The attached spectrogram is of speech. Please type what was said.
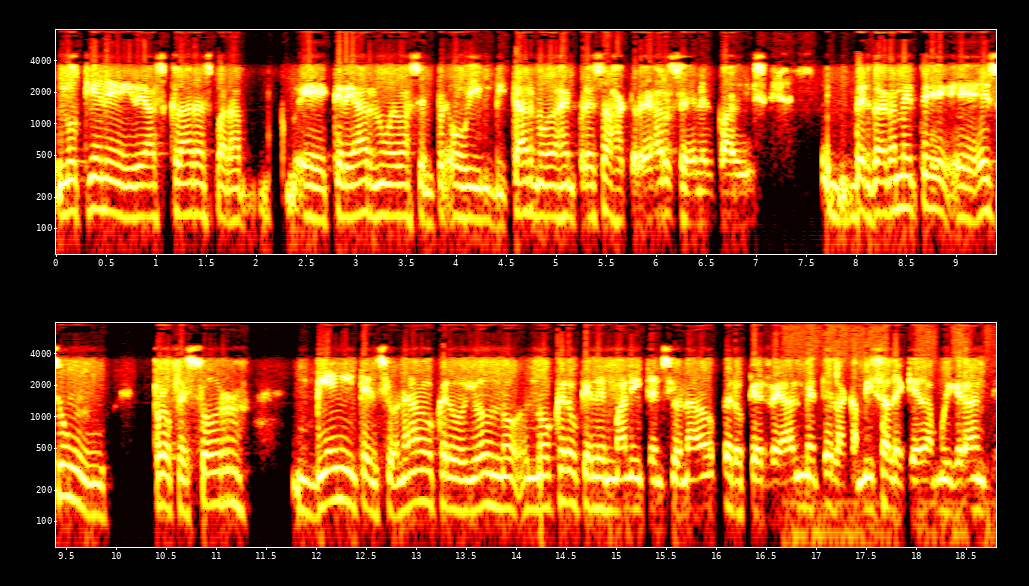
No tiene ideas claras para eh, crear nuevas o invitar nuevas empresas a crearse en el país. Verdaderamente eh, es un profesor bien intencionado, creo yo, no, no creo que él es mal intencionado, pero que realmente la camisa le queda muy grande.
